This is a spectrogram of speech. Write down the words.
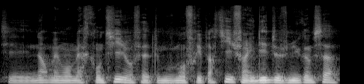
C'est énormément mercantile en fait, le mouvement Free Party. Enfin, il est devenu comme ça.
